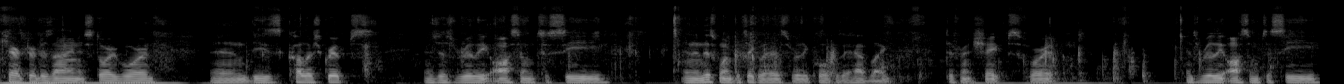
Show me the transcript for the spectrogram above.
character design and storyboard, and these color scripts. It's just really awesome to see. And in this one in particular, it's really cool because they have like different shapes for it. It's really awesome to see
